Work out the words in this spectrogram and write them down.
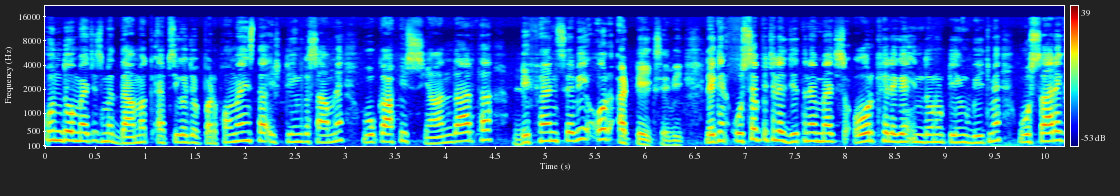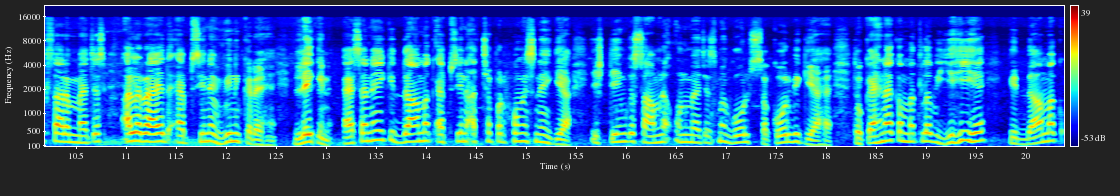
उन दो मैचेस में दामक एफसी का जो परफॉर्मेंस था इस टीम के सामने, वो काफ़ी शानदार था डिफेंस से भी और अटैक से भी। लेकिन उससे पिछले जितने मैचेस और खेले गए इन दोनों टीम के बीच में, वो सारे के सारे मैचेस अल रायद एफ़ ने विन करे हैं। लेकिन ऐसा नहीं कि दामक एफसी ने अच्छा परफॉर्मेंस नहीं किया, इस टीम के सामने उन मैचेस में गोल स्कोर भी किया है। तो कहना का मतलब यही है कि दामक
